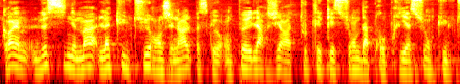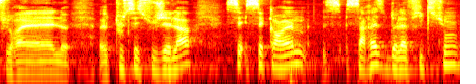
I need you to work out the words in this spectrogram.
quand même le cinéma, la culture en général, parce qu'on peut élargir à toutes les questions d'appropriation culturelle, euh, tous ces sujets-là, c'est quand même, ça reste de la fiction.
